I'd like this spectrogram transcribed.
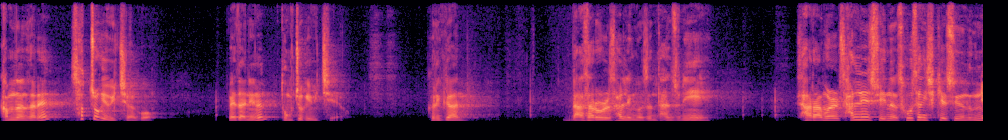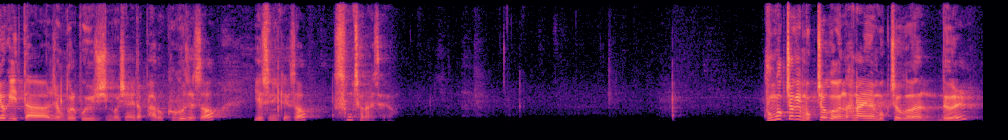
감남산의 서쪽에 위치하고 베다니는 동쪽에 위치해요. 그러니까 나사로를 살린 것은 단순히 사람을 살릴 수 있는 소생시킬 수 있는 능력이 있다 정도를 보여주신 것이 아니라 바로 그곳에서 예수님께서 승천하세요. 궁극적인 목적은 하나님의 목적은 늘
